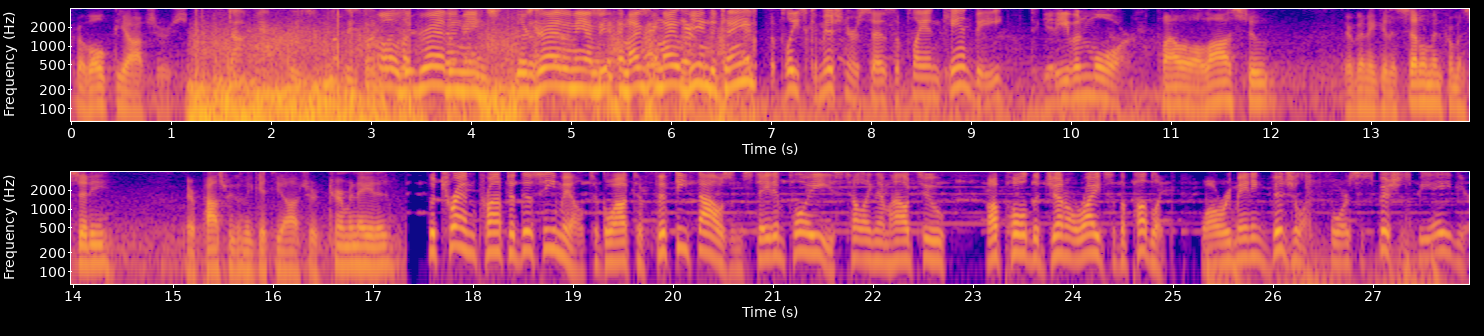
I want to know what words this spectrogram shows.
provoke the officers. Stop, yeah, please. Please don't. Oh, they're grabbing me. They're grabbing me. I'm be, am I am I being detained? The police commissioner says the plan can be to get even more. File a lawsuit. They're going to get a settlement from a city. They're possibly going to get the officer terminated. The trend prompted this email to go out to 50,000 state employees telling them how to uphold the general rights of the public while remaining vigilant for suspicious behavior.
